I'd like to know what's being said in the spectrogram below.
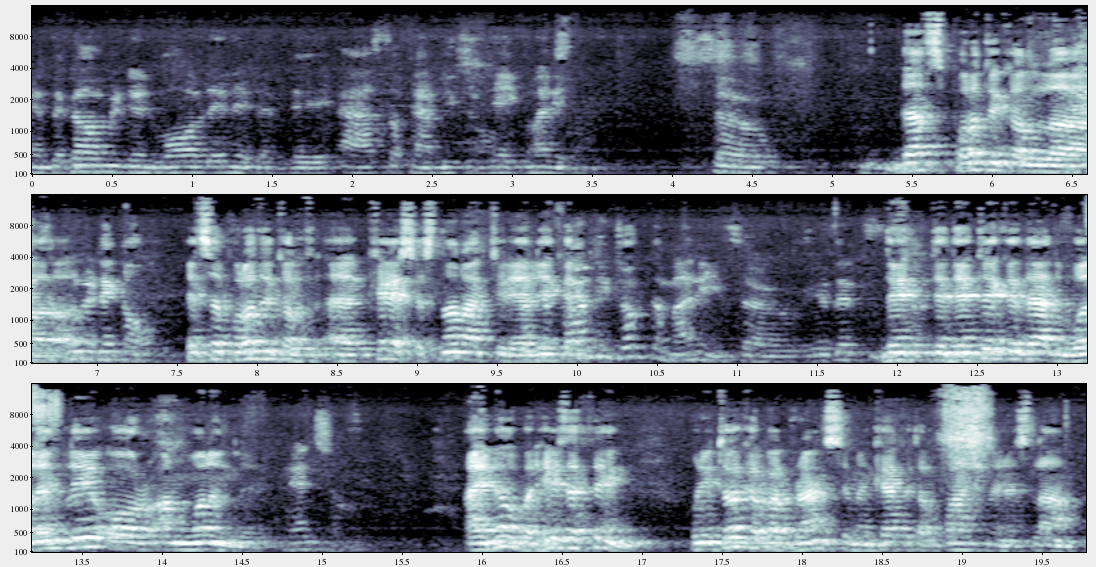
and the government involved in it, and they asked the families to take money. So That's political. that's Uh, political. it's a political uh, case. It's not actually a But the legal. family took the money, so is it? Did, did they take it that willingly or unwillingly? Ransom. I know, but here's the thing. When you talk about ransom and capital punishment in Islam,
